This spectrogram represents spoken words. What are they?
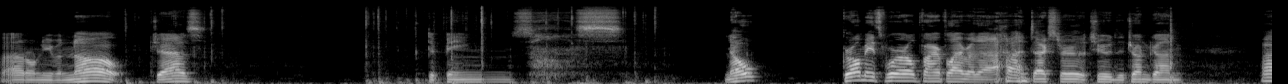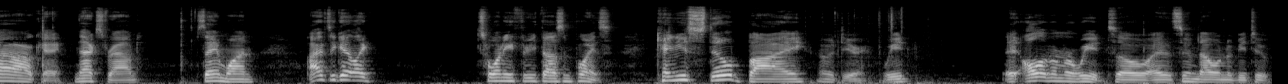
I don't even know. Jazz? Dipping sauce. No. Girl Meets World, Firefly the Dexter, the Chew, the Drum Gun. Ah, okay. Next round. Same one. I have to get like 23,000 points. Can you still buy... Oh dear. Weed? It, all of them are weed, so I assume that one would be too.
